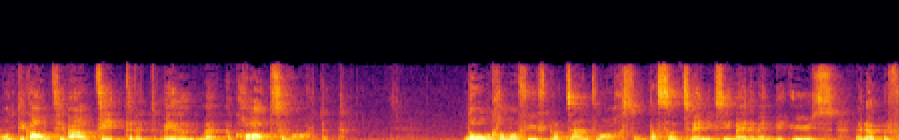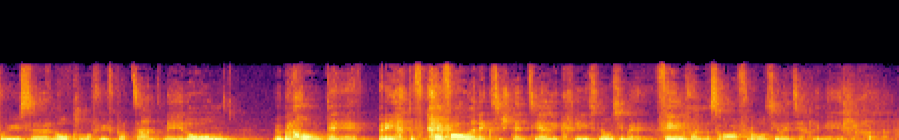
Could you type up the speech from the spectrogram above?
und die ganze Welt zittert, weil man einen Kollaps erwartet. 0,5% Wachstum, das soll zu wenig sein. Meine, wenn bei uns, wenn jemand von uns 0,5% mehr Lohn überkommt, dann bricht auf keinen Fall eine existenzielle Krise aus. Viele können sogar froh sein, wenn sie ein bisschen mehr bekommen.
